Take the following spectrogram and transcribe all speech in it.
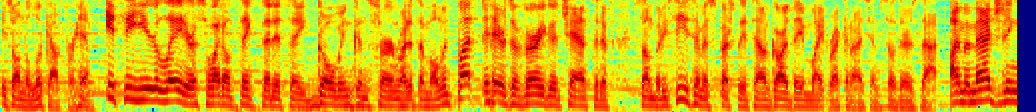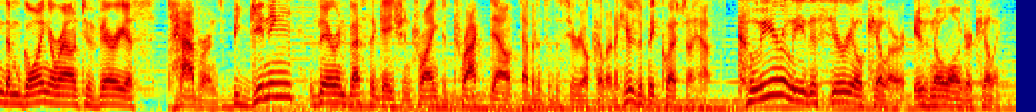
is on the lookout for him. It's a year later, so I don't think that it's a going concern right at the moment, but there's a very good chance that if somebody sees him, especially a town guard, they might recognize him, so there's that. I'm imagining them going around to various taverns, beginning their investigation, trying to track down evidence of the serial killer. Now, here's a big question I have. Clearly, the serial killer is no longer killing.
